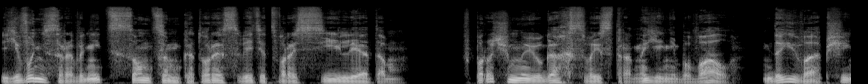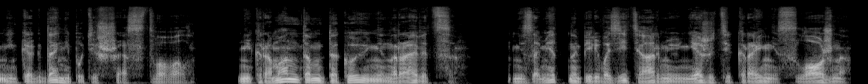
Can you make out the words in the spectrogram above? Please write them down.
Его не сравнить с солнцем, которое светит в России летом. Впрочем, на югах своей страны я не бывал, да и вообще никогда не путешествовал. Некромантам такое не нравится. Незаметно перевозить армию нежити крайне сложно.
